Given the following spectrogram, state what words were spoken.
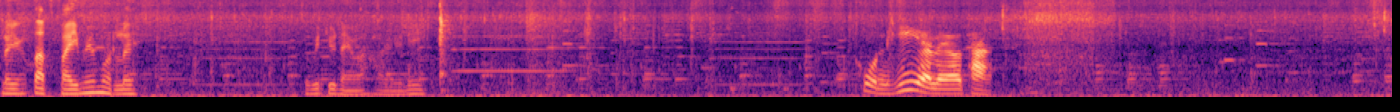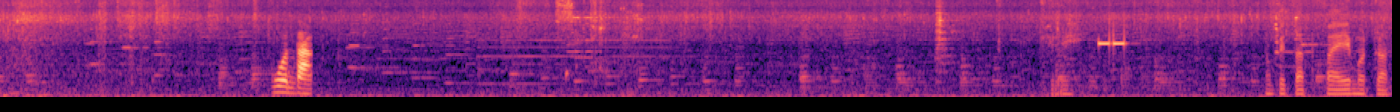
เรายังตัดไฟไม่หมดเลย สวิตช์อยู่ไหนวะเอาอยู่นี่ขนเฮียอะไรเอาถังวนถัง ต้องไปตัดไฟให้หมดก่อน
